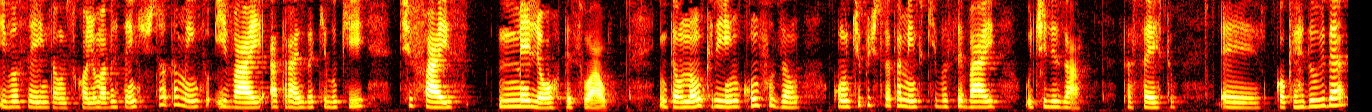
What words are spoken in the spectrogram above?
e você então escolhe uma vertente de tratamento e vai atrás daquilo que te faz melhor, pessoal. Então não criem confusão com o tipo de tratamento que você vai utilizar, tá certo? É, qualquer dúvida,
